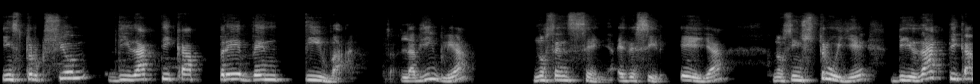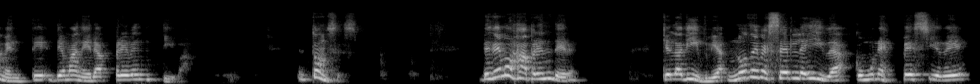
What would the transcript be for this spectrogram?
instrucción didáctica preventiva. La Biblia nos enseña, es decir, ella nos instruye didácticamente de manera preventiva. Entonces, debemos aprender que la Biblia no debe ser leída como una especie de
